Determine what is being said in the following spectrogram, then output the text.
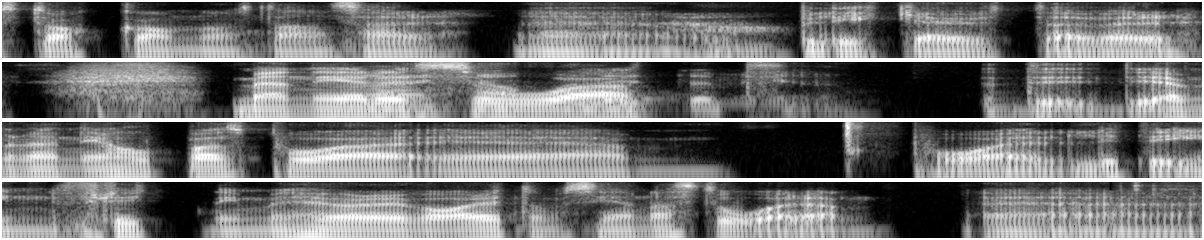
Stockholm någonstans här eh, och blicka ut över. Men är det så att jag menar, ni hoppas på, eh, på lite inflyttning, men hur har det varit de senaste åren? Eh,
